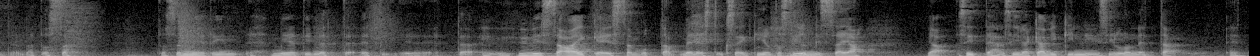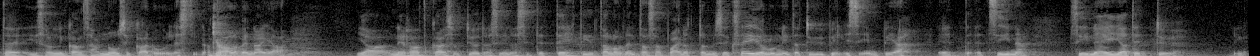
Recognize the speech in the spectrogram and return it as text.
mitä mä tuossa mietin, mietin että, että, että hyvissä aikeissa, mutta menestyksen kiilto silmissä. Ja, ja sittenhän siinä kävikin niin silloin, että, että Israelin kansahan nousi kaduille siinä Joo. talvena ja, ja ne ratkaisut, joita siinä sitten tehtiin talouden tasapainottamiseksi, ei ollut niitä tyypillisimpiä. Että, että siinä, siinä ei jätetty niin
